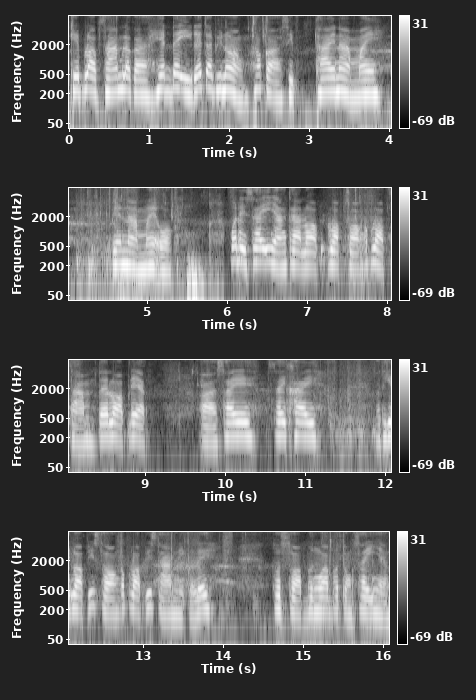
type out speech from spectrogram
เก็บรอบสามแล้วก็เฮ็ดได้อีกได้จ้ะพี่น้องเฮาก็สิบทายน้ำใหม่เปลี่ยนน้ำใหม่ออกว่าได้ใส่อีหยังแต่รอบรอบสองกับรอบสามแต่รอบแรกอ่าใส่ใส่ไข่มาทีรอบที่สองกับรอบที่สามนี่ก็เลย ทดสอบเบิ่งว่าบ่ต้องใส่อีหยัง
